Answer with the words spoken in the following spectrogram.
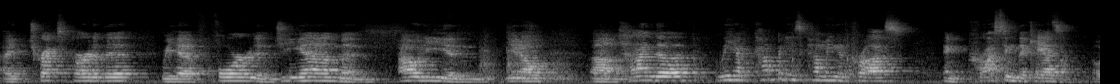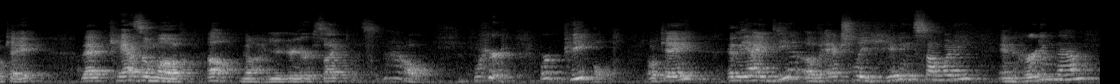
I, Trek's part of it. We have Ford and GM and Audi and, you know, um, Honda. We have companies coming across and crossing the chasm, okay? That chasm of, oh, no, you're, you're a cyclist. No, we're, we're people, okay? And the idea of actually hitting somebody and hurting them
